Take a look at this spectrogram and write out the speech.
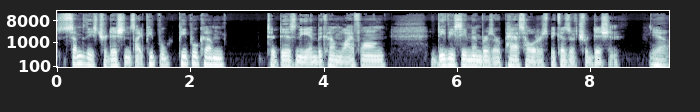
some of these traditions, like people people come to Disney and become lifelong DVC members or pass holders because of tradition. Yeah.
